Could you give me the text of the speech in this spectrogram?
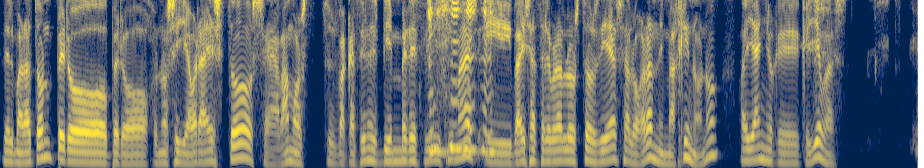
del maratón, pero, pero no sé, y ahora esto, o sea, vamos, tus vacaciones bien merecidísimas y vais a celebrarlo estos días a lo grande, imagino, ¿no? Vaya año que, que llevas.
